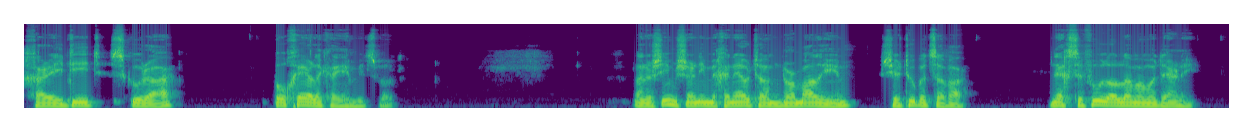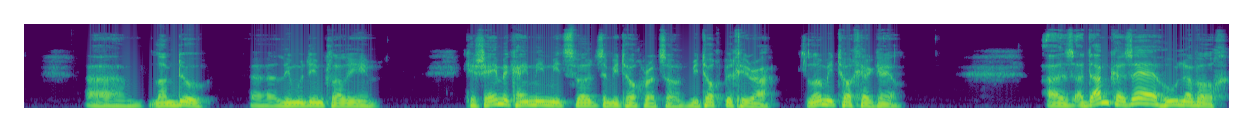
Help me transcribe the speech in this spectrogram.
חרדית סגורה, בוחר לקיים מצוות. אנשים שאני מכנה אותם נורמליים שירתו בצבא, נחשפו לעולם המודרני, uh, למדו uh, לימודים כלליים. כשהם מקיימים מצוות זה מתוך רצון, מתוך בחירה, זה לא מתוך הרגל. אז אדם כזה הוא נבוך.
